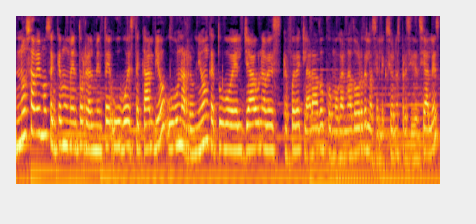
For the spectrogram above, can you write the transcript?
No sabemos en qué momento realmente hubo este cambio. Hubo una reunión que tuvo él ya una vez que fue declarado como ganador de las elecciones presidenciales.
